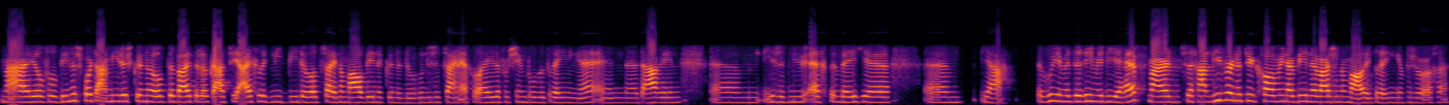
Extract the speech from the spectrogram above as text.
Maar heel veel binnensportaanbieders kunnen op de buitenlocatie eigenlijk niet bieden wat zij normaal binnen kunnen doen. Dus het zijn echt wel hele versimpelde trainingen. En uh, daarin um, is het nu echt een beetje um, ja, roeien met de riemen die je hebt. Maar ze gaan liever natuurlijk gewoon weer naar binnen waar ze normaal hun trainingen verzorgen.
